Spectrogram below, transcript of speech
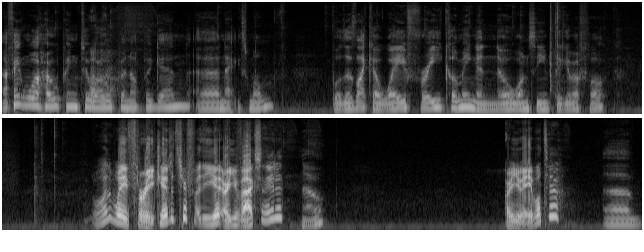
I think we're hoping to open up again uh, next month, but there's like a wave three coming, and no one seems to give a fuck. What wave three? Kid, it's your. Are you vaccinated? No, Are you able to? um,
